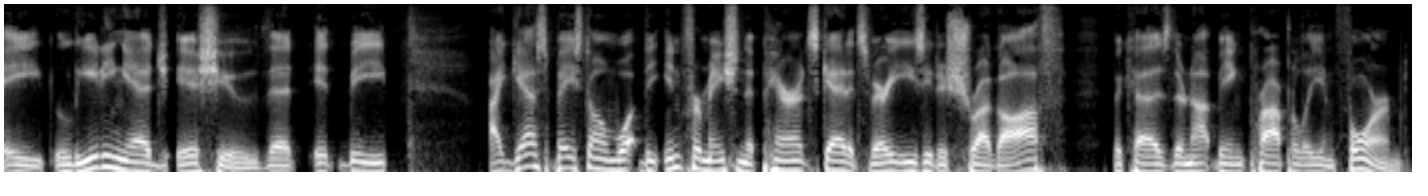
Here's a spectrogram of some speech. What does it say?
a leading edge issue that it be I guess based on what the information that parents get, it's very easy to shrug off because they're not being properly informed.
